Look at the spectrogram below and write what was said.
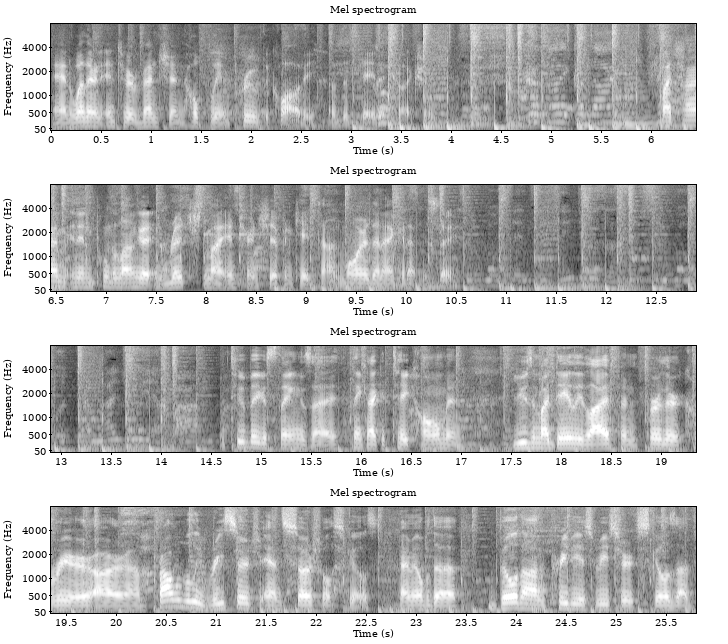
and whether an intervention hopefully improved the quality of this data collection. My time in Mpumalanga enriched my internship in Cape Town more than I could ever say. The two biggest things I think I could take home and use in my daily life and further career are um, probably research and social skills. I'm able to build on previous research skills I've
